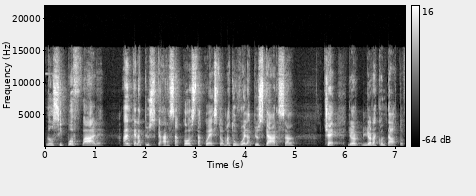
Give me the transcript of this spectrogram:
non si può fare. Anche la più scarsa costa questo, ma tu vuoi la più scarsa? Cioè, gli ho, gli ho raccontato,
